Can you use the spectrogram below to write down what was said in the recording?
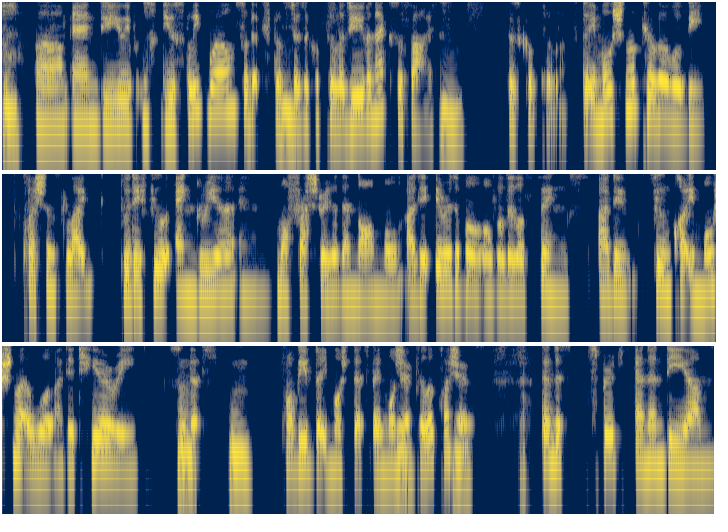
Mm. Um, and do you even, do you sleep well? So that's the Mm. physical pillar. Do you even exercise? Mm. Physical pillar. The emotional pillar will be questions like, do they feel angrier and more frustrated than normal? Are they irritable over little things? Are they feeling quite emotional at work? Are they teary? So Mm. that's probably the emotion. That's the emotional Yeah. pillar questions. Then the spirit, and then the um,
